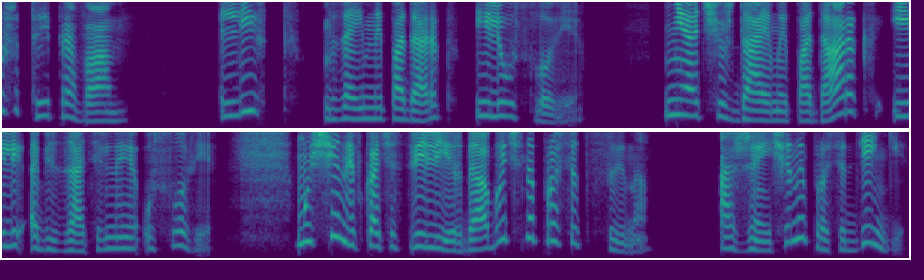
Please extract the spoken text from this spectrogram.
Может, ты права. Лирт — взаимный подарок или условие. Неотчуждаемый подарок или обязательные условия. Мужчины в качестве лирда обычно просят сына, а женщины просят деньги.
